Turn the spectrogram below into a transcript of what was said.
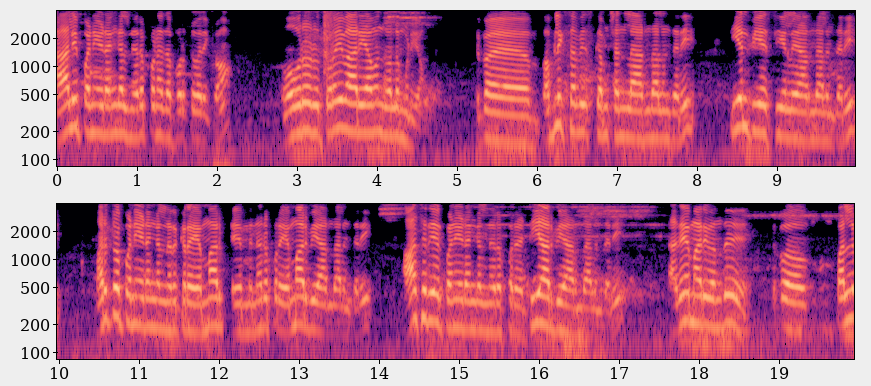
காலி பணியிடங்கள் நிரப்புனதை பொறுத்த வரைக்கும் ஒவ்வொரு ஒரு துறை வாரியாகவும் சொல்ல முடியும். இப்போ பப்ளிக் சர்வீஸ் கமிஷனில் இருந்தாலும் சரி டிஎன்பிஎஸ்சியில் இருந்தாலும் சரி மருத்துவ பணியிடங்கள் நிற்கிற எம்ஆர் நிரப்புற எம்ஆர்பியாக இருந்தாலும் சரி ஆசிரியர் பணியிடங்கள் நிரப்புற டிஆர்பியாக இருந்தாலும் சரி அதே மாதிரி வந்து இப்போ பல்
